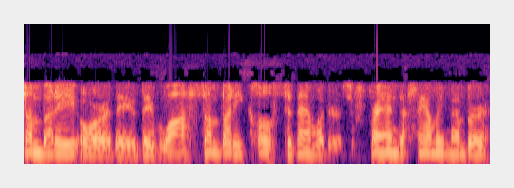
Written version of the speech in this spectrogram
somebody or they they've lost somebody close to them, whether it's a friend, a family member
